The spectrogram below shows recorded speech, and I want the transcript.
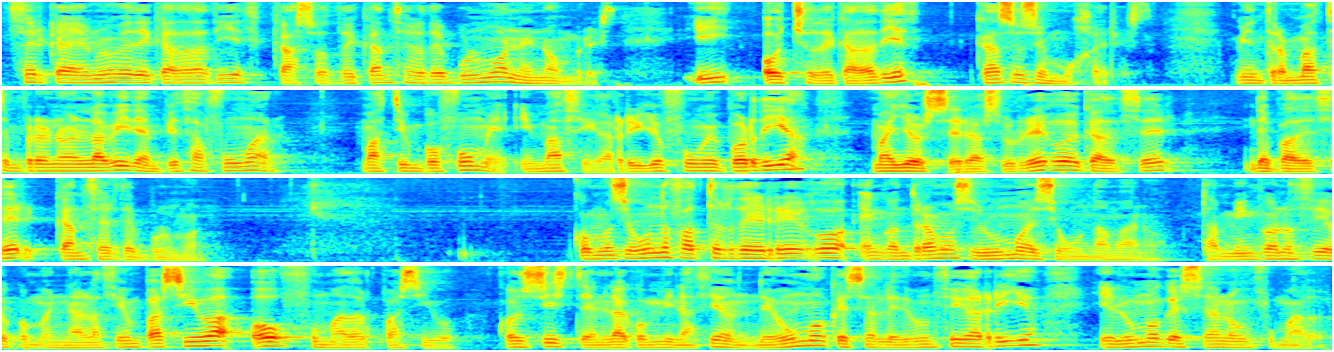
cerca de 9 de cada 10 casos de cáncer de pulmón en hombres y 8 de cada 10 casos en mujeres. Mientras más temprano en la vida empieza a fumar, más tiempo fume y más cigarrillos fume por día, mayor será su riesgo de, de padecer cáncer de pulmón. Como segundo factor de riesgo encontramos el humo de segunda mano, también conocido como inhalación pasiva o fumador pasivo. Consiste en la combinación de humo que sale de un cigarrillo y el humo que sale a un fumador.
